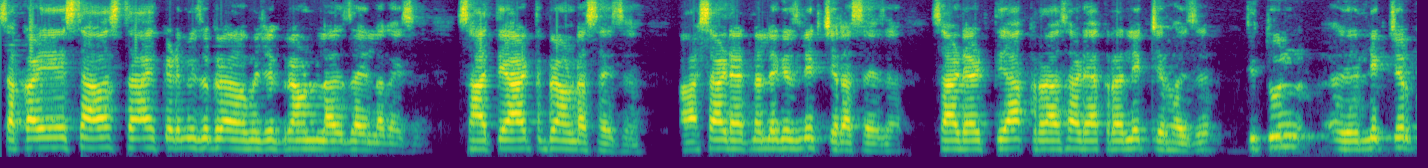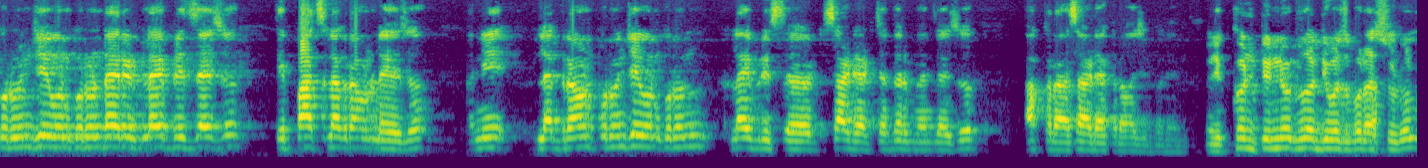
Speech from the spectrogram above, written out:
सकाळी सहा वाजता अकॅडमीचं ग्रा म्हणजे ग्राउंडला जायला लागायचं. सहा ते आठ ग्राउंड असायचं. साडेआठला लगेच लेक्चर असायचं. साडेआठ ते अकरा साडे अकरा लेक्चर व्हायचं. तिथून लेक्चर करून जेवण करून डायरेक्ट लायब्ररीत जायचं. ते पाचला ग्राउंडला यायचं. आणि ग्राउंड करून जेवण करून लायब्ररी साडेआठच्या दरम्यान जायचं. अकरा साडे अकरा वाजेपर्यंत. म्हणजे कंटिन्यू तुझा दिवसभरात शेड्यूल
